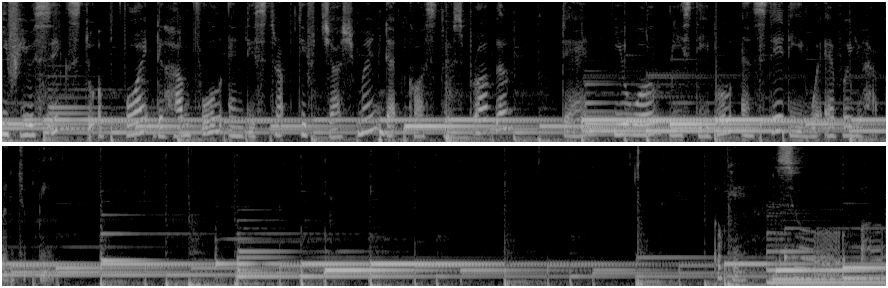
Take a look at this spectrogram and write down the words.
if you seek to avoid the harmful and disruptive judgment that cause those problems then you will be stable and steady wherever you happen to be. Okay so um,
